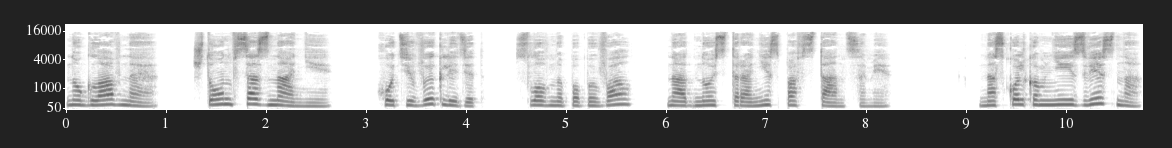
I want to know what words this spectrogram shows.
но главное, что он в сознании, хоть и выглядит, словно побывал на одной стороне с повстанцами. Насколько мне известно,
